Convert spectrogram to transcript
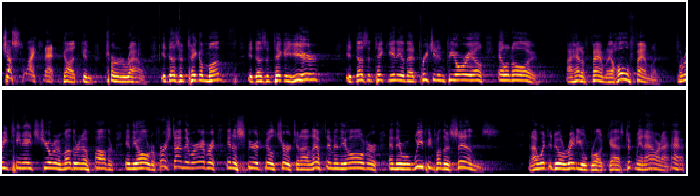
Just like that, God can turn around. It doesn't take a month, it doesn't take a year, it doesn't take any of that preaching in Peoria, Illinois. I had a family, a whole family, three teenage children, a mother and a father in the altar. First time they were ever in a spirit filled church, and I left them in the altar, and they were weeping for their sins. And I went to do a radio broadcast. Took me an hour and a half.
